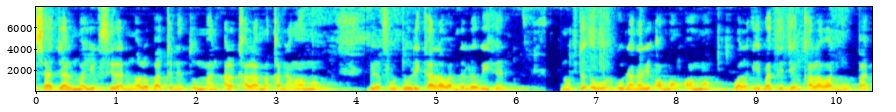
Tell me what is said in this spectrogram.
sajal mayuksir anu ngalobakeun itu man al kalama kana ngomong bil fuduli kalawan dileuwiheun nu teu eueuh gunana diomong-omong wal ghibati jeung kalawan ngupat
